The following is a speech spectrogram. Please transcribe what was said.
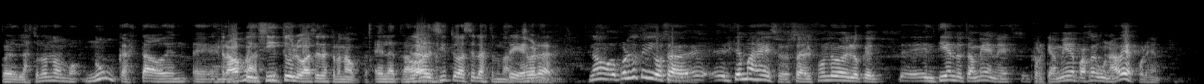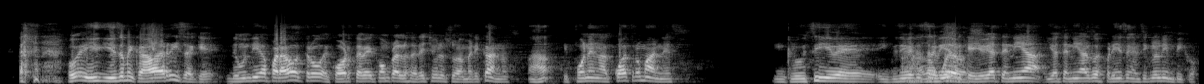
pero el astrónomo nunca ha estado en, en El trabajo in situ lo hace el astronauta. El trabajo Claro. del sitio hace el astronauta. Sí, es verdad. No, por eso te digo, o sea, el tema es eso. O sea, el fondo de lo que entiendo también es, porque a mí me pasó alguna vez, por ejemplo. Y eso me cagaba de risa, que de un día para otro Ecuador TV compra los derechos de los sudamericanos Ajá. y ponen a cuatro manes, inclusive, inclusive Ah, este servidor huevos. que yo ya tenía, yo tenía algo de experiencia en el ciclo olímpico,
